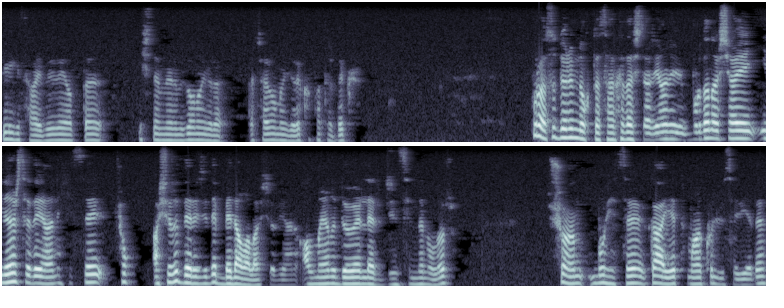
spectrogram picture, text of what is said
bilgi sahibi veyahut da işlemlerimizi ona göre açar ona göre kapatırdık. Burası dönüm noktası arkadaşlar. Yani buradan aşağıya inerse de yani hisse çok aşırı derecede bedavalaşır. Yani almayanı döverler cinsinden olur. Şu an bu hisse gayet makul bir seviyede.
